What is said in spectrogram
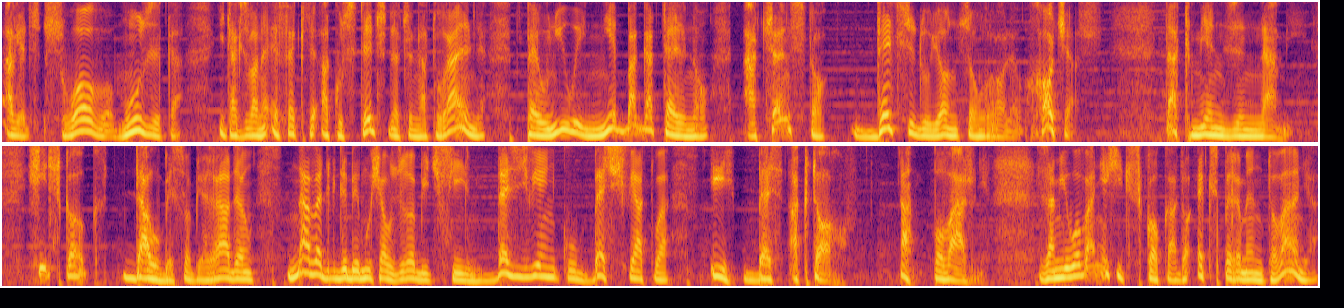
a więc słowo, muzyka i tak zwane efekty akustyczne czy naturalne, pełniły niebagatelną, a często decydującą rolę. Chociaż tak między nami. Hitchcock dałby sobie radę, nawet gdyby musiał zrobić film bez dźwięku, bez światła i bez aktorów. A, poważnie. Zamiłowanie Hitchcocka do eksperymentowania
